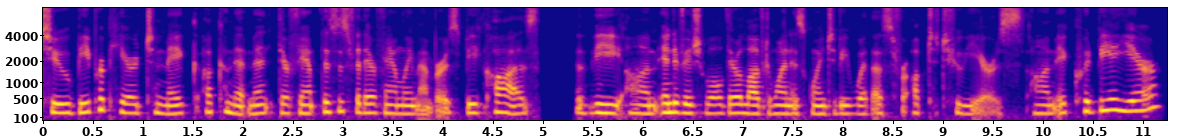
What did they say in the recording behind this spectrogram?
to be prepared to make a commitment. Their fam- this is for their family members because the um, individual, their loved one, is going to be with us for up to two years. Um, it could be a year,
